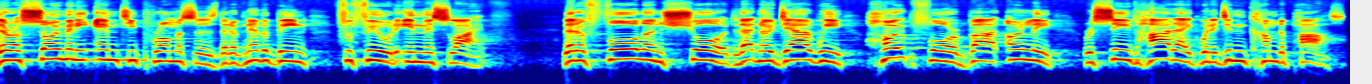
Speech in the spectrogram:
There are so many empty promises that have never been fulfilled in this life, that have fallen short, that no doubt we hope for, but only received heartache when it didn't come to pass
